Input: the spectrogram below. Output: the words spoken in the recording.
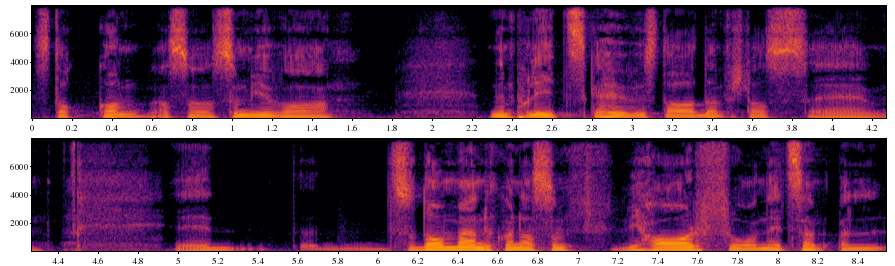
Stockholm, alltså, som ju var den politiska huvudstaden förstås. Eh, eh, så de människorna som vi har från till exempel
